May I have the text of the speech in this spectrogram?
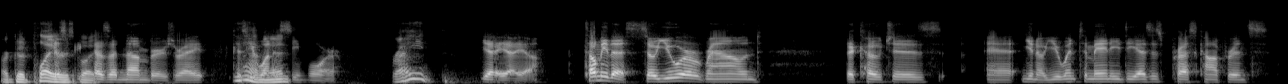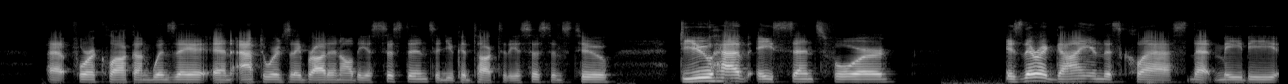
are good players, Just because but of numbers, right? Because Yeah, you want to see more. right? Yeah, yeah, yeah. Tell me this. So you were around the coaches, and you know you went to Manny Diaz's press conference at four o'clock on Wednesday, and afterwards they brought in all the assistants, and you could talk to the assistants too. Do you have a sense for? Is there a guy in this class that maybe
